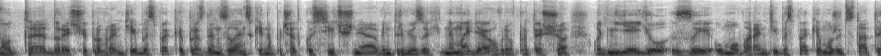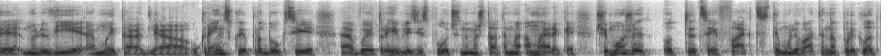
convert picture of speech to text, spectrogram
Ну, от, е, до речі, про гарантії безпеки президент Зеленський на початку січня в інтерв'ю західним медіа говорив про те, що однією з умов гарантій безпеки можуть стати нульові мита для української продукції е, в торгівлі зі сполученими штатами Америки. Чи може от цей факт стимулювати, наприклад,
